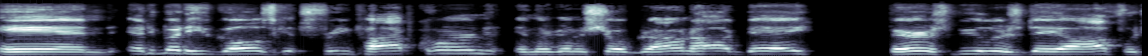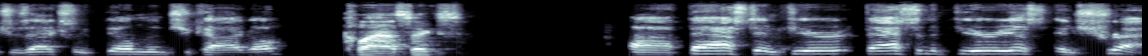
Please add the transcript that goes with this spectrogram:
And anybody who goes gets free popcorn, and they're going to show Groundhog Day, Ferris Bueller's Day Off, which was actually filmed in Chicago, Classics. uh, Fast and Fur- Fast and the Furious, and Shrek.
